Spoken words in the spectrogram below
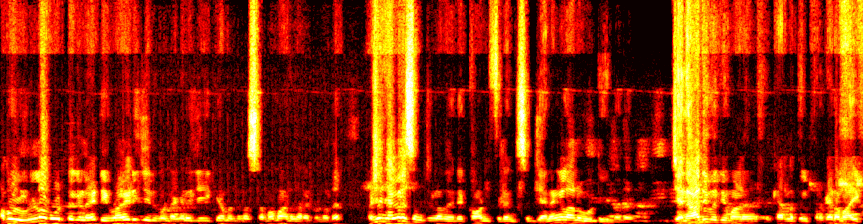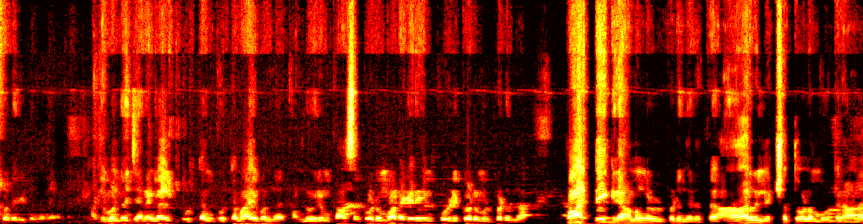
അപ്പോൾ ഉള്ള വോട്ടുകളെ ഡിവൈഡ് ചെയ്തുകൊണ്ട് അങ്ങനെ ജയിക്കാമെന്നുള്ള ശ്രമമാണ് നടക്കുന്നത്. പക്ഷെ ഞങ്ങൾ സംബന്ധിച്ചുള്ളത് അതിന്റെ കോൺഫിഡൻസ് ജനങ്ങളാണ് വോട്ട് ചെയ്യുന്നത്. ജനാധിപത്യമാണ് കേരളത്തിൽ പ്രകടമായി കൊണ്ടിരിക്കുന്നത് അതുകൊണ്ട് ജനങ്ങൾ കൂട്ടം കൂട്ടമായി വന്ന് കണ്ണൂരും കാസർഗോഡും വടകരയും കോഴിക്കോടും ഉൾപ്പെടുന്ന പാർട്ടി ഗ്രാമങ്ങൾ ഉൾപ്പെടുന്നിടത്ത് ആറ് ലക്ഷത്തോളം വോട്ടിനാണ്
